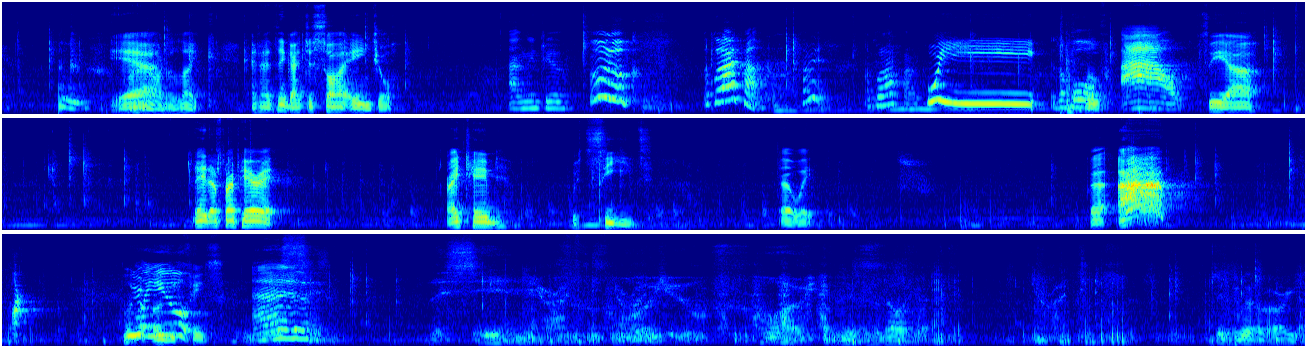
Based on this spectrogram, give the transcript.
Ooh, Yeah. Not alike. And I think I just saw an angel. I me too. Oh, look! Look what I found. Come here. Look what I found. Whee! There's a hole. Move. Ow. See ya. Hey, that's my parrot. I tamed him with seeds. Oh, wait. Uh, ah! What? Look at your ugly you- face. And Listen, here I Who are you? Who are you? You're right. Who are you?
